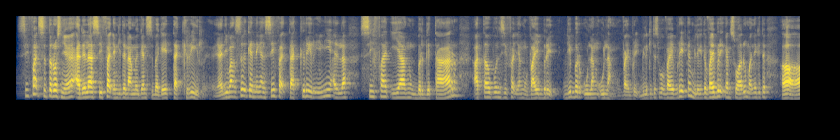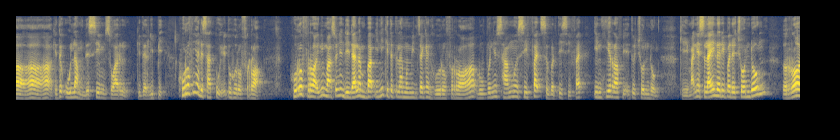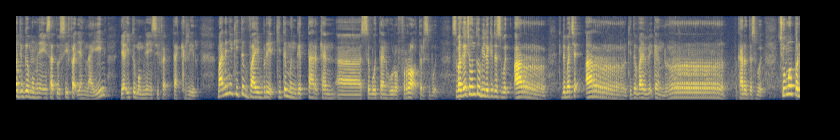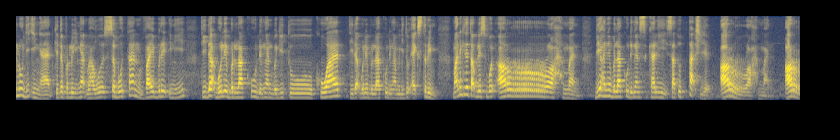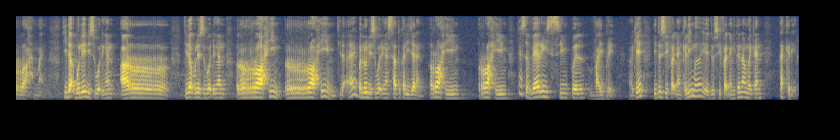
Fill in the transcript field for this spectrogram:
Sifat seterusnya adalah sifat yang kita namakan sebagai takrir. Yang dimaksudkan dengan sifat takrir ini adalah sifat yang bergetar ataupun sifat yang vibrate. Dia berulang-ulang vibrate. Bila kita sebut vibrate kan, bila kita vibrate kan suara, maknanya kita ha, ha, ha, ha. Kita ulang the same suara. Kita repeat. Hurufnya ada satu, iaitu huruf ra. Huruf ra ini maksudnya di dalam bab ini kita telah membincangkan huruf ra rupanya sama sifat seperti sifat inhiraf iaitu condong. Okey, maknanya selain daripada condong, ra juga mempunyai satu sifat yang lain iaitu mempunyai sifat takrir. Maknanya kita vibrate, kita menggetarkan uh, sebutan huruf ra tersebut. Sebagai contoh bila kita sebut ar, kita baca ar, kita vibratekan r tersebut. Cuma perlu diingat, kita perlu ingat bahawa sebutan vibrate ini tidak boleh berlaku dengan begitu kuat, tidak boleh berlaku dengan begitu ekstrim. Maknanya kita tak boleh sebut Ar-Rahman. Dia hanya berlaku dengan sekali, satu touch je. Ar-Rahman. Ar-Rahman. Tidak boleh disebut dengan Ar. Tidak boleh sebut dengan Rahim. Rahim. Tidak. Eh? Perlu disebut dengan satu kali jalan. Rahim. Rahim. Just a very simple vibrate. Okay? Itu sifat yang kelima, iaitu sifat yang kita namakan takrir.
